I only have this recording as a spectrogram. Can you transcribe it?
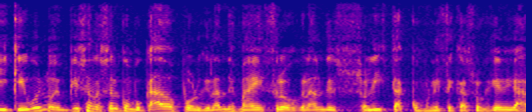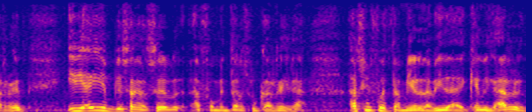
y que, bueno, empiezan a ser convocados por grandes maestros, grandes solistas, como en este caso Kenny Garrett, y de ahí empiezan a, hacer, a fomentar su carrera. Así fue también la vida de Kenny Garrett,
